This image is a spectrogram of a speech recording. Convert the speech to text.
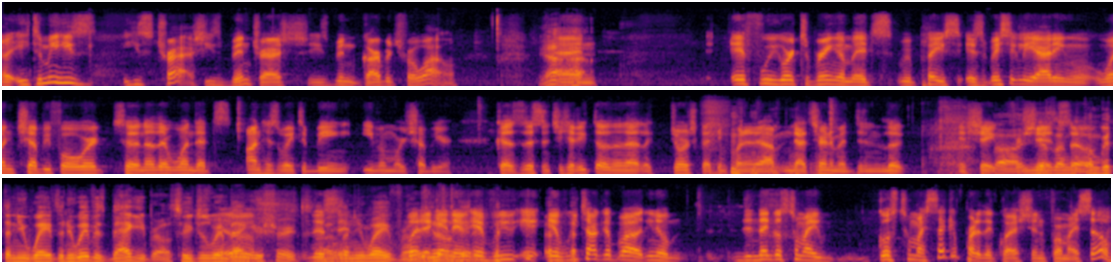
Uh, he, to me, he's he's trash. He's been trash. He's been garbage for a while. yeah, and if we were to bring him, it's replace is basically adding one chubby forward to another one that's on his way to being even more chubbier. Because listen, Chicharito and that, like George I think pointed out, in that tournament didn't look in shape uh, for shit. doesn't, So, don't get the new wave. The new wave is baggy, bro. So he just wearing baggier Oof, shirts. That's the new wave, bro. but You again, if, if we if we talk about you know, then that goes to my goes to my second part of the question for myself.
